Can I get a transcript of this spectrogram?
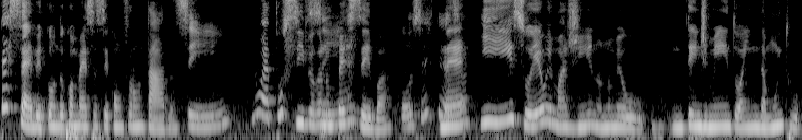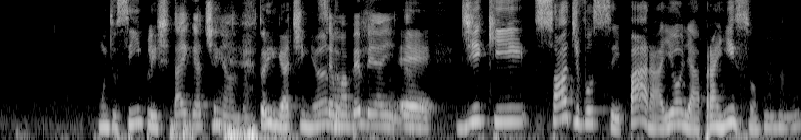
percebe quando começa a ser confrontada. Sim, Não é possível que eu não Sim. perceba. com certeza. Né? E isso eu imagino, no meu entendimento ainda muito, muito simples, Tá engatinhando. estou engatinhando. Você é uma bebê ainda. é, de que só de você parar e olhar para isso Uhum,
